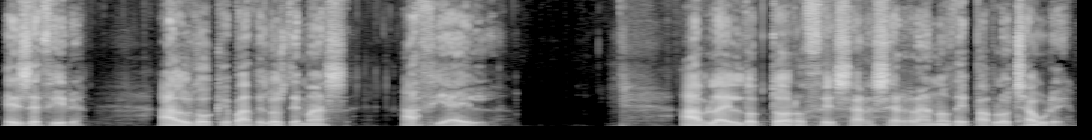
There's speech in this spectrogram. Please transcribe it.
es decir, algo que va de los demás hacia él. Habla el doctor César Serrano de Pablo Chaure.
